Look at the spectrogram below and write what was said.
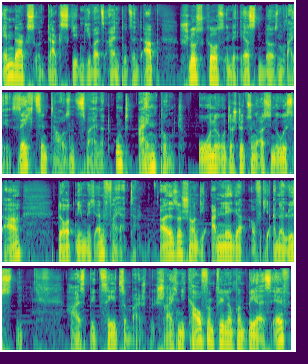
MDAX und DAX geben jeweils 1% ab. Schlusskurs in der ersten Börsenreihe 16.201 Punkt. Ohne Unterstützung aus den USA, dort nämlich ein Feiertag. Also schauen die Anleger auf die Analysten. HSBC zum Beispiel streichen die Kaufempfehlung von BASF.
